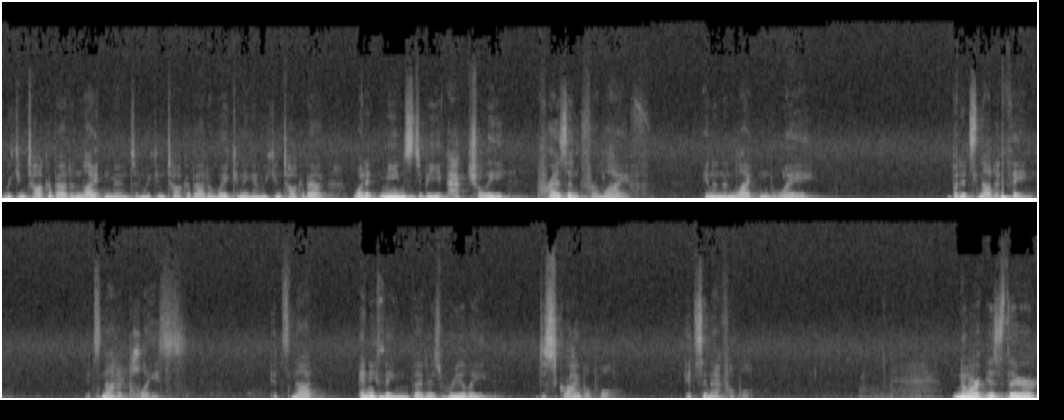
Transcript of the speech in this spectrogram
we can talk about enlightenment and we can talk about awakening and we can talk about what it means to be actually present for life in an enlightened way but it's not a thing. It's not a place. It's not anything that is really describable. It's ineffable. Nor is there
